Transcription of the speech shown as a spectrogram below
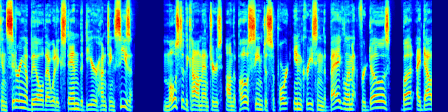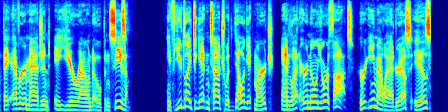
considering a bill that would extend the deer hunting season. Most of the commenters on the post seem to support increasing the bag limit for does, but I doubt they ever imagined a year round open season. If you'd like to get in touch with Delegate March and let her know your thoughts, her email address is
